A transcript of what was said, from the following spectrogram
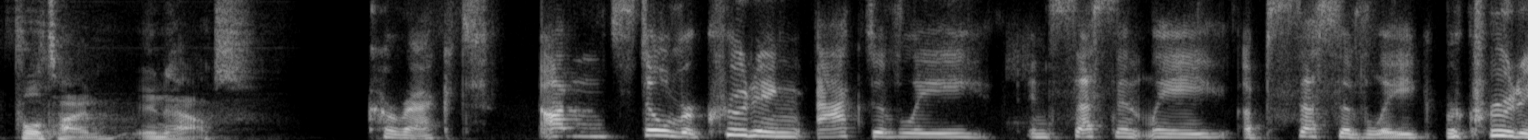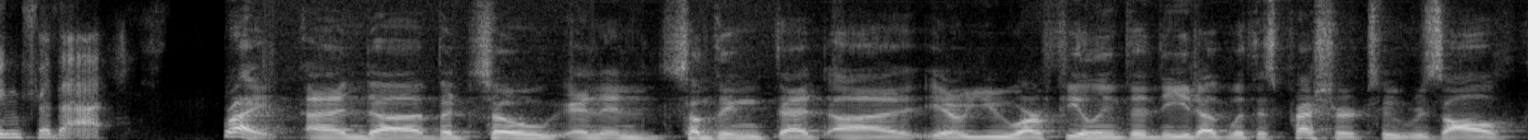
full time in house. Correct. I'm still recruiting actively, incessantly, obsessively recruiting for that. Right, and uh, but so and, and something that uh, you know you are feeling the need of with this pressure to resolve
